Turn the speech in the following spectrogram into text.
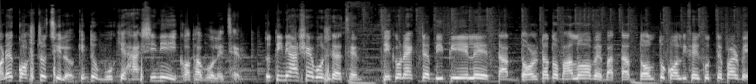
অনেক কষ্ট ছিল, কিন্তু মুখে হাসি নিয়ে এই কথা বলেছেন। তো তিনি আশায় বসে আছেন, যে কোনো একটা বিপিএল এ তার দলটা তো ভালো হবে বা তার দল তো কোয়ালিফাই করতে পারবে।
